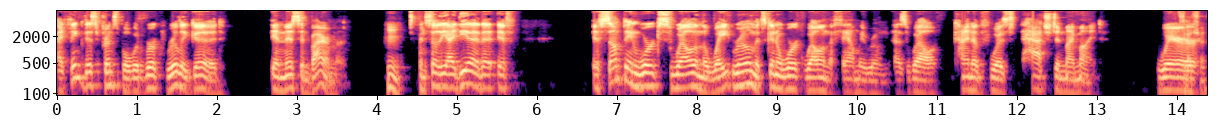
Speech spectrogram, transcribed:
I think this principle would work really good in this environment. Hmm. And so the idea that if if something works well in the weight room, it's going to work well in the family room as well, kind of was hatched in my mind. Where gotcha.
